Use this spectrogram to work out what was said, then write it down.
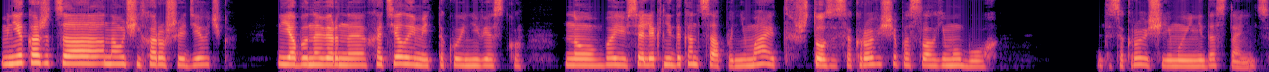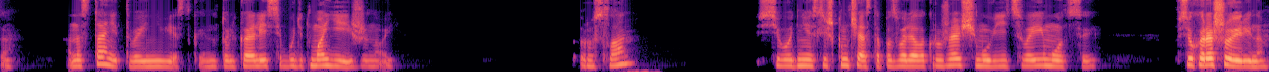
Мне кажется, она очень хорошая девочка. Я бы, наверное, хотела иметь такую невестку, но, боюсь, Олег не до конца понимает, что за сокровище послал ему Бог. Это сокровище ему и не достанется. Она станет твоей невесткой, но только Олеся будет моей женой. Руслан? Сегодня я слишком часто позволял окружающим увидеть свои эмоции. Все хорошо, Ирина.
